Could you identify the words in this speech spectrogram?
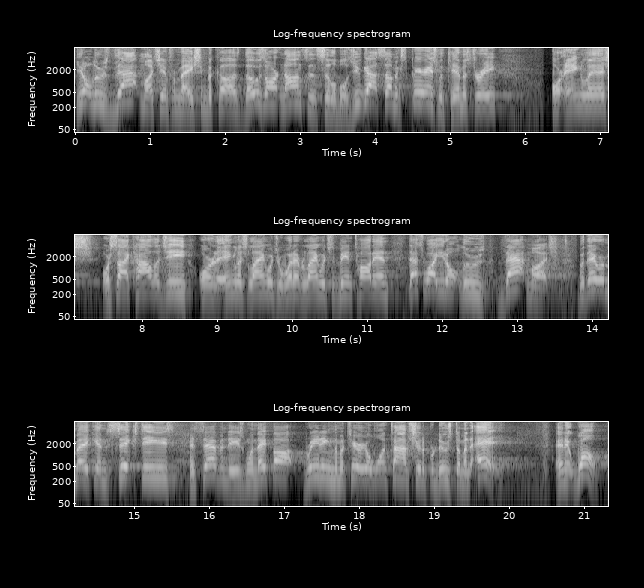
you don't lose that much information because those aren't nonsense syllables. You've got some experience with chemistry or English or psychology or the English language or whatever language is being taught in. That's why you don't lose that much. But they were making 60s and 70s when they thought reading the material one time should have produced them an A. And it won't.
